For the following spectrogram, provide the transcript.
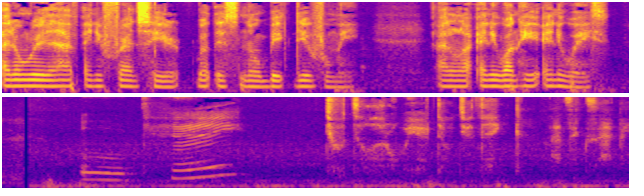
I don't really have any friends here, but it's no big deal for me. I don't like anyone here anyways. Okay. Dude's a little weird, don't you think? That's exactly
